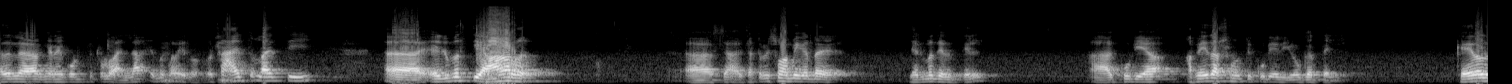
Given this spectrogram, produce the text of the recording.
അതിൽ അങ്ങനെ കൊടുത്തിട്ടുള്ളതല്ല എന്ന് പറയുന്നുണ്ട്. പക്ഷെ ആയിരത്തി തൊള്ളായിരത്തി എഴുപത്തി ആറ് ചട്ടമ്പിസ്വാമികളുടെ ജന്മദിനത്തിൽ കൂടിയ അഭേദാശ്രമത്തിൽ കൂടിയ ഒരു യോഗത്തിൽ കേരള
